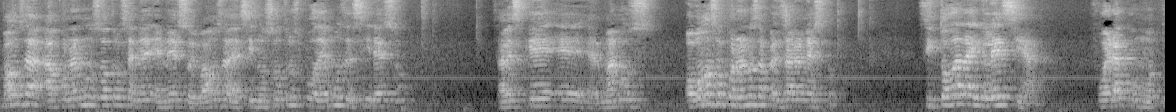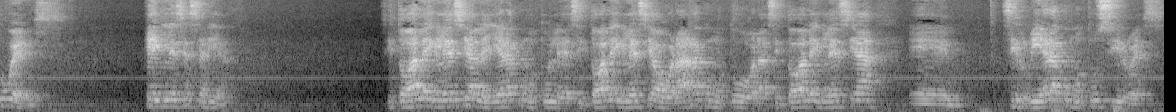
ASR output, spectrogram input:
vamos a, poner nosotros en, eso y vamos a decir, nosotros podemos decir eso. ¿Sabes qué, eh, hermanos? O vamos a ponernos a pensar en esto. Si toda la iglesia fuera como tú eres, ¿qué iglesia sería? Si toda la iglesia leyera como tú lees, si toda la iglesia orara como tú oras, si toda la iglesia eh, sirviera como tú sirves,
